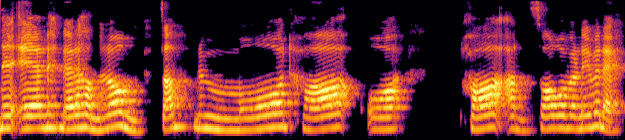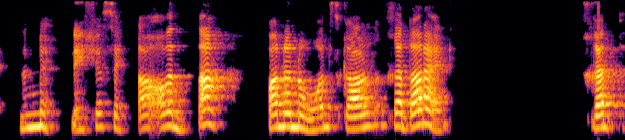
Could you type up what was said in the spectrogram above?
det er det det handler om. sant? Du må ta og ta ansvar over livet ditt. Det nytter ikke å sitte og vente på at noen skal redde deg. Redd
